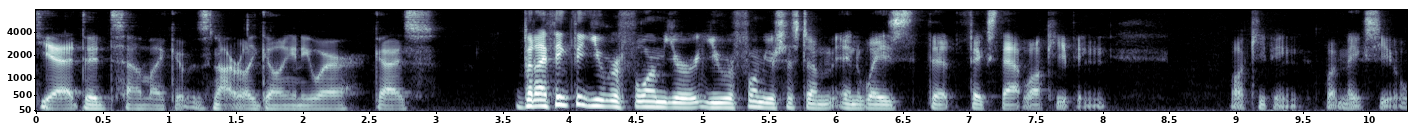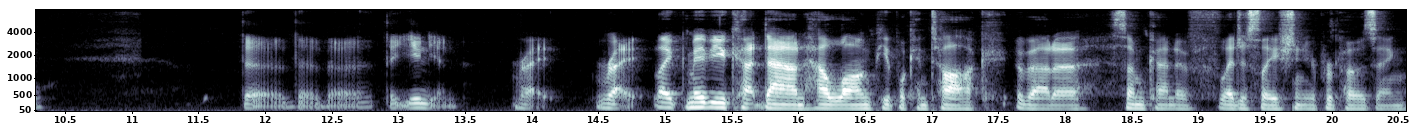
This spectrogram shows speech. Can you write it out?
Yeah, it did sound like it was not really going anywhere, guys. but I think that you reform your you reform your system in ways that fix that while keeping while keeping what makes you the the the, the union. Right. Right. Like maybe you cut down how long people can talk about a some kind of legislation you're proposing.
